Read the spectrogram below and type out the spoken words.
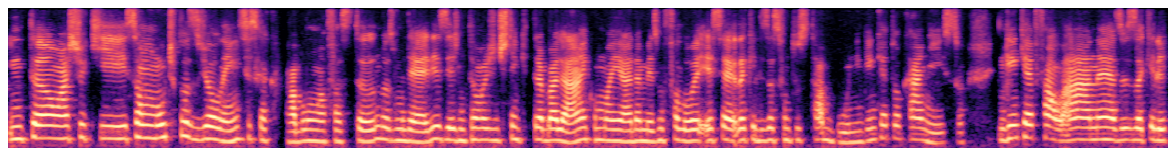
Então, acho que são múltiplas violências que acabam afastando as mulheres, e então a gente tem que trabalhar, e como a Yara mesmo falou, esse é daqueles assuntos tabu, ninguém quer tocar nisso, ninguém quer falar, né, às vezes aquele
